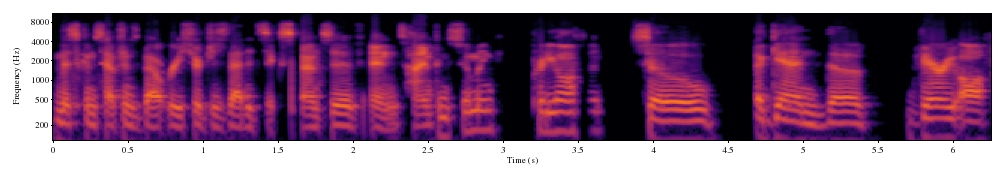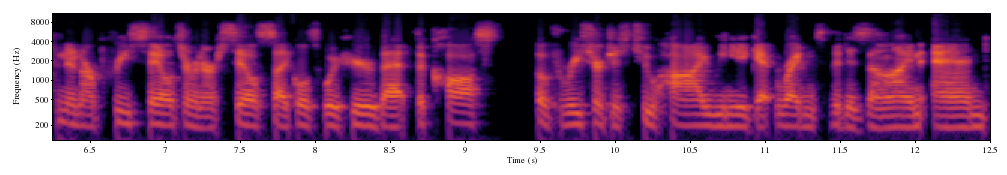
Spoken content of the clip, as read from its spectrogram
misconceptions about research is that it's expensive and time consuming pretty often. So again, the very often in our pre-sales or in our sales cycles, we hear that the cost of research is too high. We need to get right into the design. And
